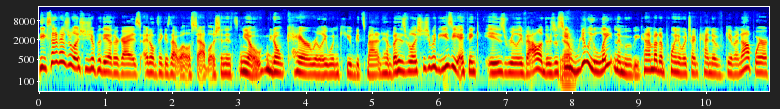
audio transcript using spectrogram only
the extent of his relationship with the other guys, I don't think is that well established, and it's you know you don't care really when Cube gets mad at him, but his relationship with Eazy, I think, is really valid. There's a scene Yeah. really late in the movie, kind of at a point at which I'd kind of given up, where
